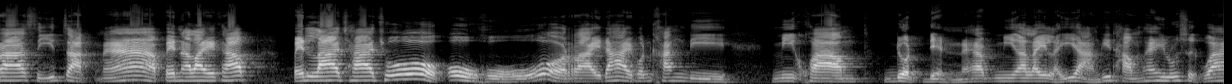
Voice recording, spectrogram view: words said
ราศีจักรนะเป็นอะไรครับ เป็นราชาโชค โอ้โห รายได้ค่อนข้างดี มีความโดดเด่นนะครับ มีอะไรหลายอย่างที่ทำให้รู้สึกว่า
